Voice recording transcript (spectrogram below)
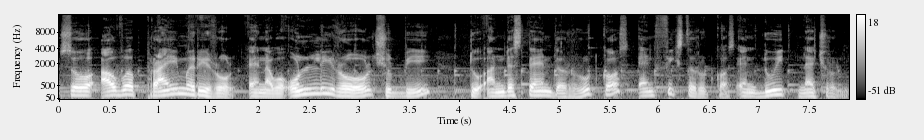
So, our primary role and our only role should be to understand the root cause and fix the root cause and do it naturally.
